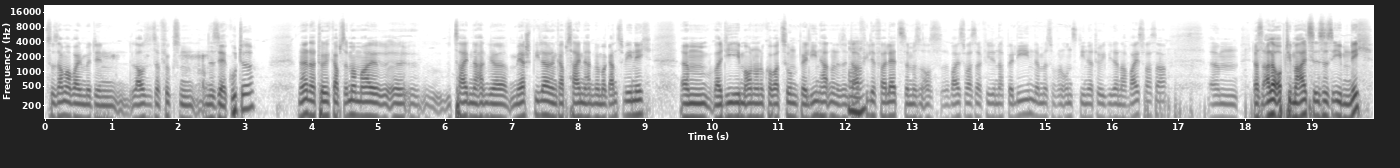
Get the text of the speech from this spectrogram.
Zusammenarbeit mit den Lausitzer Füchsen eine sehr gute. Ne, natürlich gab es immer mal äh, Zeiten, da hatten wir mehr Spieler, dann gab es Zeiten, da hatten wir mal ganz wenig, ähm, weil die eben auch noch eine Kooperation mit Berlin hatten und dann sind da Mhm. viele verletzt, dann müssen aus Weißwasser viele nach Berlin, dann müssen von uns die natürlich wieder nach Weißwasser. Ähm, das Alleroptimalste ist es eben nicht.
